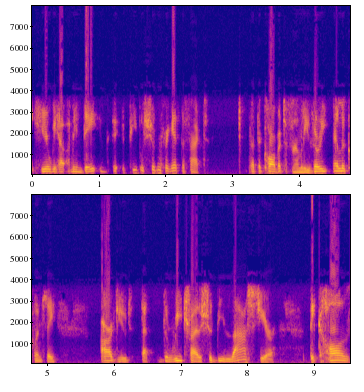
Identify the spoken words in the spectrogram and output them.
here we have, I mean, they, people shouldn't forget the fact that the Corbett family very eloquently argued that the retrial should be last year because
